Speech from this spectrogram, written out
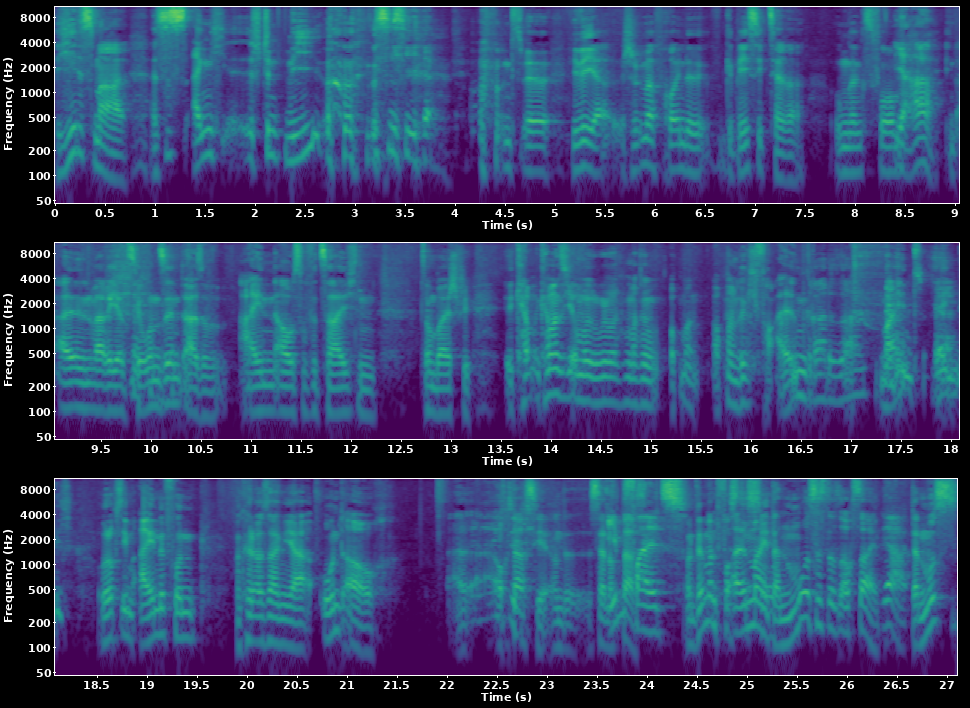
Jedes Mal. Es ist eigentlich, es stimmt nie. Ist, Ja. und äh, wie wir ja schon immer Freunde gemäßigterer Umgangsformen Ja. in allen Variationen sind, also ein Ausrufezeichen zum Beispiel, kann, kann man sich auch mal Gedanken machen, ob man, ob man wirklich vor allem gerade sagen, meint Ja. eigentlich, oder ob es eben eine von, man könnte auch sagen, ja, und auch. Äh, Auch das hier. Und ist ja noch Ebenfalls das. Und wenn man vor allem meint, so. dann muss es das auch sein. Ja. Dann muss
